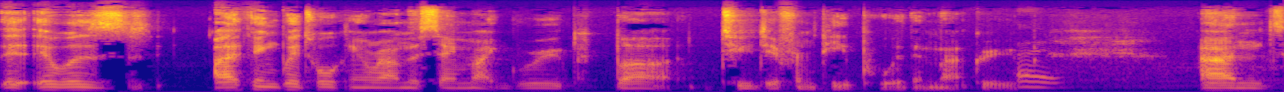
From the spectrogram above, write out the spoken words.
It, it was. I think we're talking around the same like group, but two different people within that group. Oh. And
